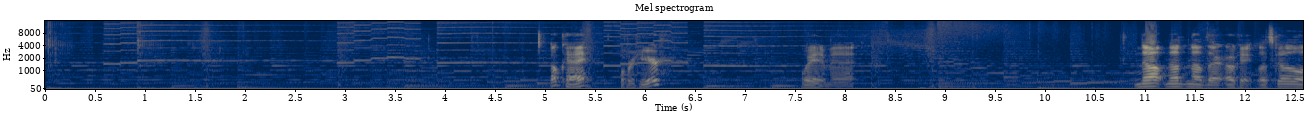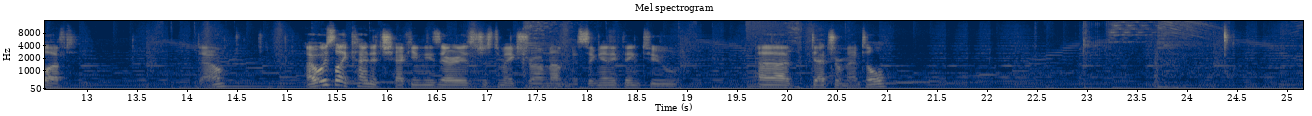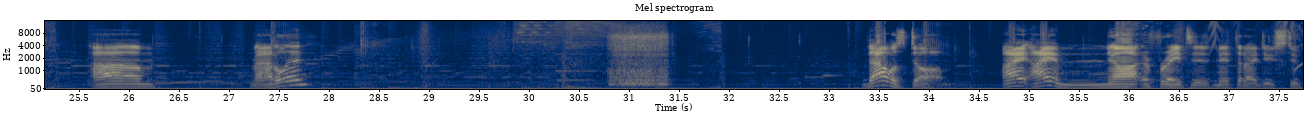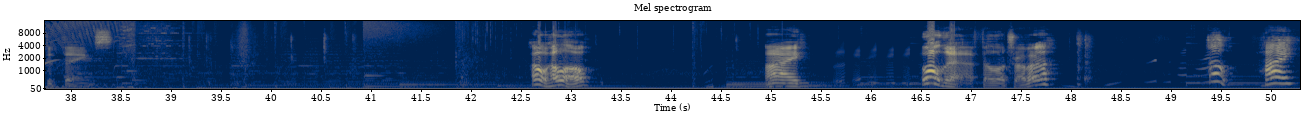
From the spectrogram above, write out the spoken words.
okay, over here? Wait a minute. No, no, no, there. Okay, let's go to the left. Down. I always like kind of checking these areas just to make sure I'm not missing anything too uh, detrimental. Um, Madeline? That was dumb. I, I am not afraid to admit that I do stupid things. Oh, hello. Hi. Oh there, fellow traveler. Oh, hi.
